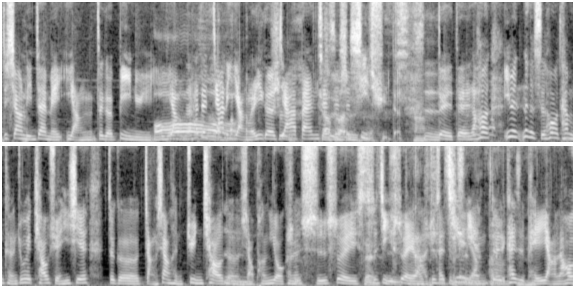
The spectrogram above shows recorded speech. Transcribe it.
就像林在美养这个婢女一样的，他在家里养了一个家班，但是是戏曲的，是。对对，然后因为那个时候他们可能就会挑选一些这个长相很俊俏的小朋友，可能十岁十几岁啦，就是青年，对，开始培养，然后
